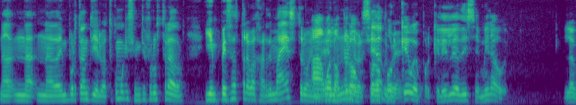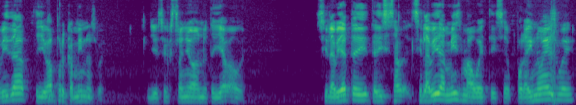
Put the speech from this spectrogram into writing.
na- na- nada importante. Y el vato como que se siente frustrado y empieza a trabajar de maestro en, Ah, en bueno, una pero, universidad, pero ¿por qué, güey? Porque Lily le dice, mira, güey, la vida te lleva por caminos, güey. Y es extraño a dónde te lleva, güey. Si la vida te, te dice, si la vida misma, güey, te dice, por ahí no es, güey,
